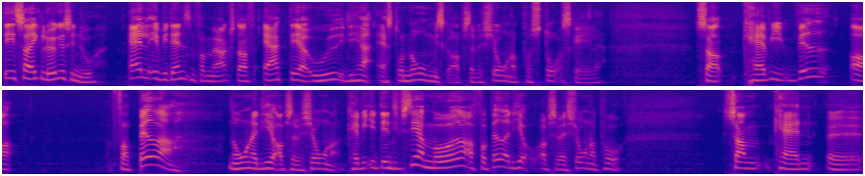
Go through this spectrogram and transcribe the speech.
det er så ikke lykkedes endnu. Al evidensen for mørkstof er derude i de her astronomiske observationer på stor skala. Så kan vi ved at forbedre nogle af de her observationer, kan vi identificere måder at forbedre de her observationer på, som kan øh,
